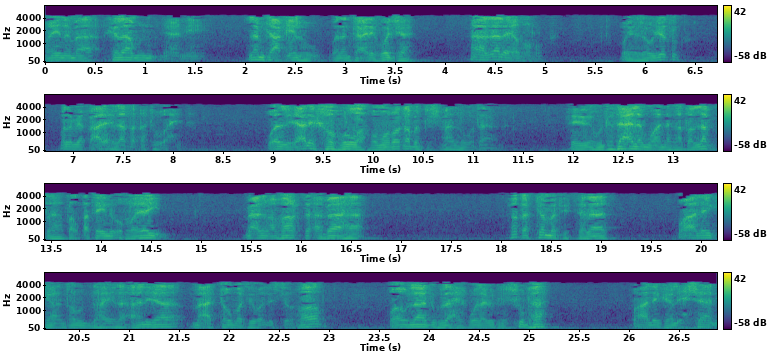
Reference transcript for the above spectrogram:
وإنما كلام يعني لم تعقله ولم تعرف وجهه. هذا لا يضرك. وهي زوجتك ولم يقع عليها إلا طلقه واحدة. والذي عليك خوف الله ومراقبته سبحانه وتعالى. فإذا كنت تعلم أنك طلقتها طلقتين أخريين بعدما فارقت أباها فقد تمت الثلاث وعليك أن تردها إلى أهلها مع التوبة والاستغفار وأولادك لاحقون بك للشبهة وعليك الإحسان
